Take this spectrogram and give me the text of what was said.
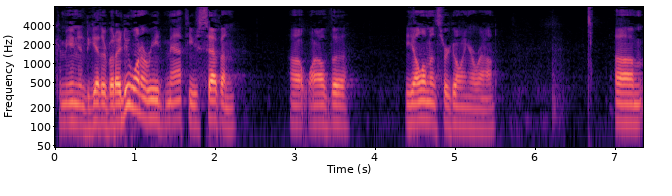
communion together. But I do want to read Matthew 7 uh, while the, the elements are going around. Um,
